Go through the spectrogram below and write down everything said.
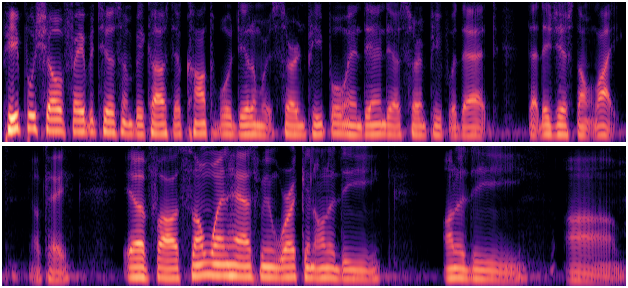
people show favoritism because they're comfortable dealing with certain people, and then there are certain people that that they just don't like. Okay, if uh, someone has been working under the under the um,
